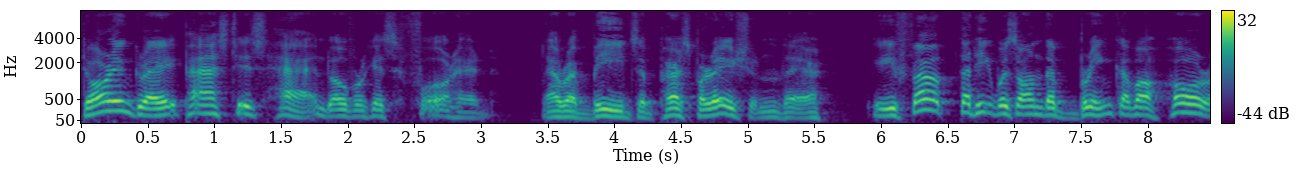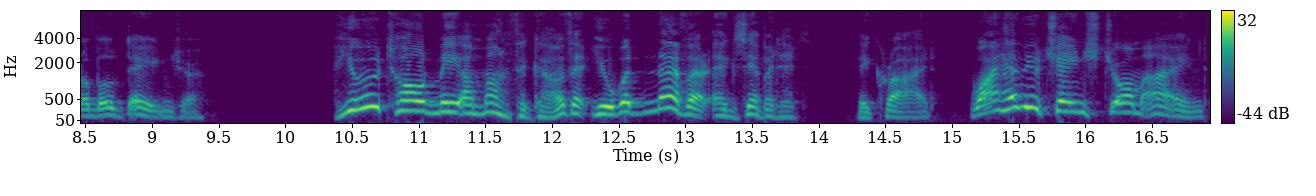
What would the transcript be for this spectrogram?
Dorian Gray passed his hand over his forehead. There were beads of perspiration there. He felt that he was on the brink of a horrible danger. "You told me a month ago that you would never exhibit it," he cried. "Why have you changed your mind?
